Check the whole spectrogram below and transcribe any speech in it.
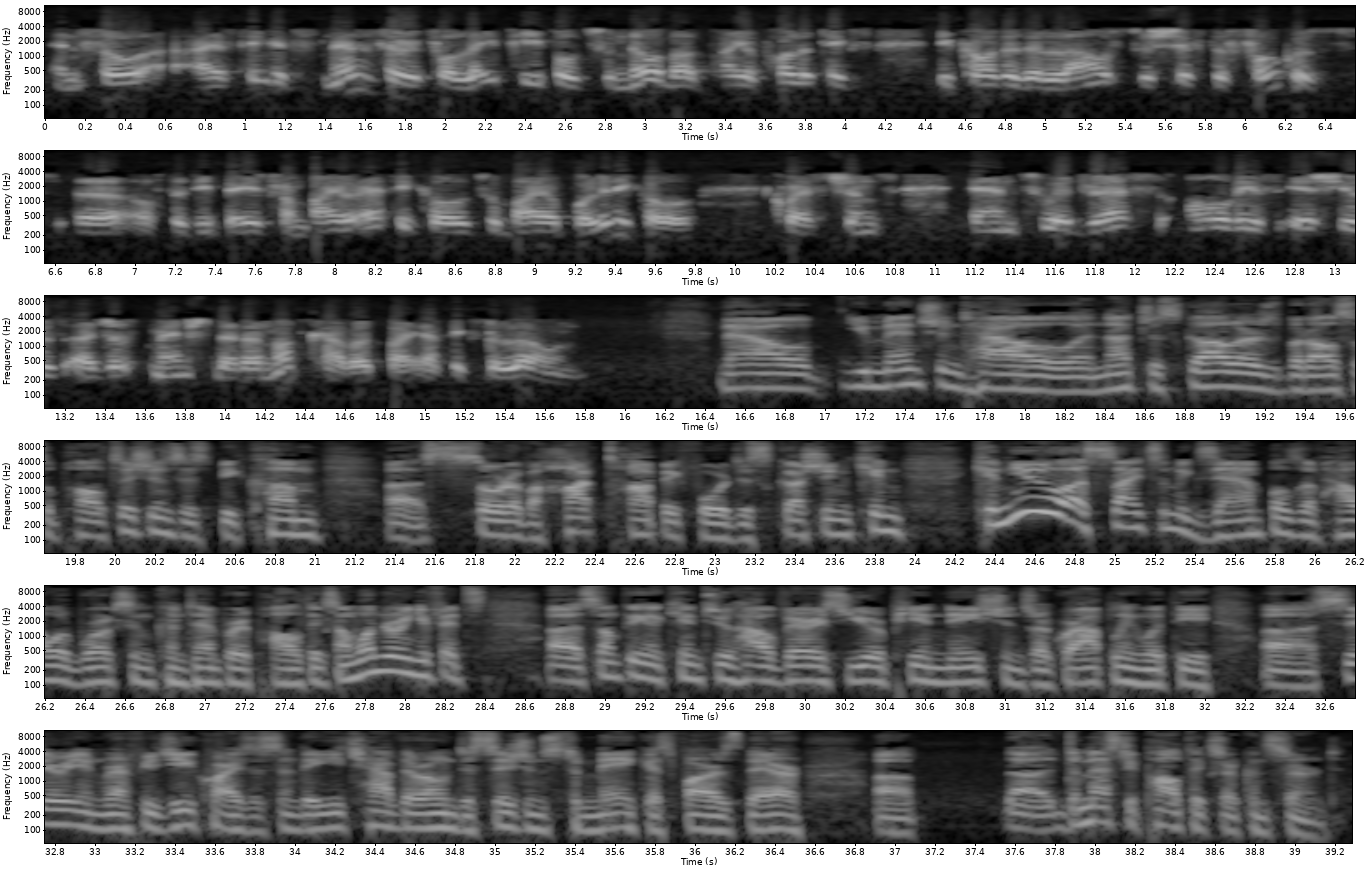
And so I think it's necessary for lay people to know about biopolitics because it allows to shift the focus uh, of the debate from bioethical to biopolitical questions and to address all these issues I just mentioned that are not covered by ethics alone. Now, you mentioned how uh, not just scholars but also politicians has become uh, sort of a hot topic for discussion. Can can you uh, cite some examples of how it works in contemporary politics? I'm wondering if it's uh, something akin to how various European nations are grappling with the uh, Syrian refugee crisis, and they each have their own decisions to make as far as their uh, domestic politics are concerned.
